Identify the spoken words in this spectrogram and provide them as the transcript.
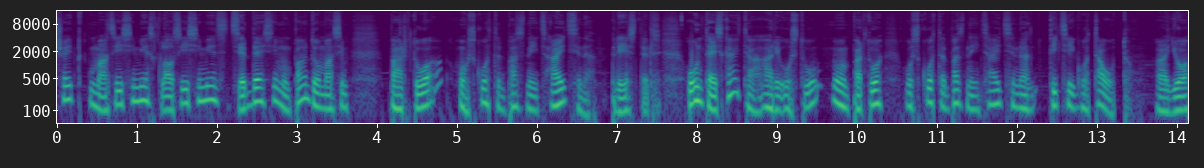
šeit mācīsimies, klausīsimies, dzirdēsim un pārdomāsim par to, uz ko tad baznīca aicina priesteris. Un tā skaitā arī uz to, par to, uz ko tad baznīca aicina ticīgo tautu jo,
